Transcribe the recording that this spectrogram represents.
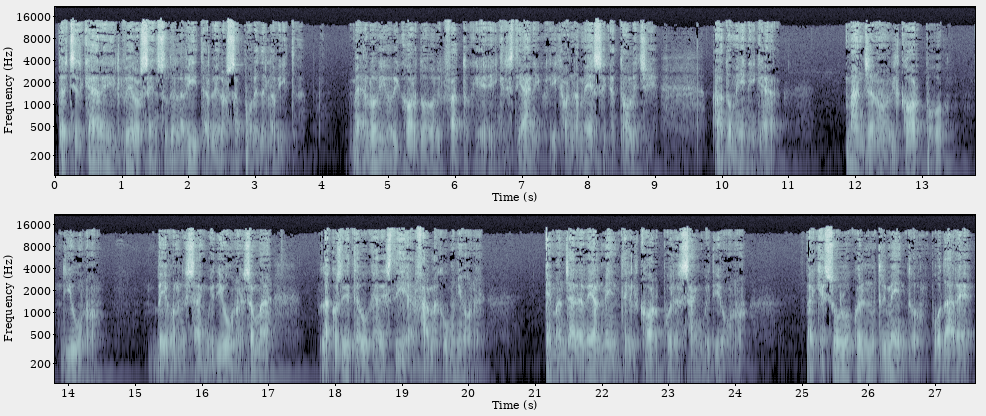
per cercare il vero senso della vita, il vero sapore della vita. Beh, allora io ricordo il fatto che i cristiani, quelli che vanno a messe, i cattolici, alla domenica mangiano il corpo di uno, bevono il sangue di uno, insomma la cosiddetta Eucaristia, far la comunione e mangiare realmente il corpo e il sangue di uno, perché solo quel nutrimento può dare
